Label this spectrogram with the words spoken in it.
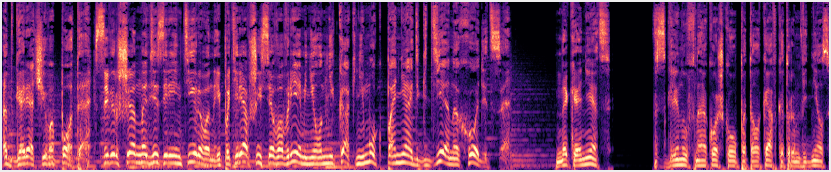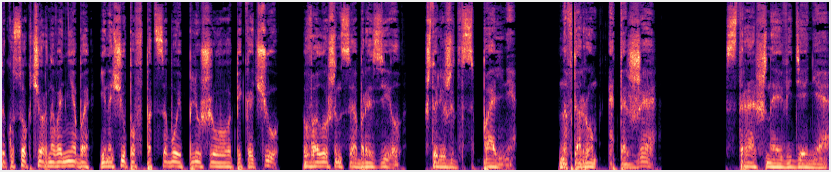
от горячего пота. Совершенно дезориентированный потерявшийся во времени, он никак не мог понять, где находится. Наконец, взглянув на окошко у потолка, в котором виднелся кусок черного неба, и нащупав под собой плюшевого Пикачу, Волошин сообразил, что лежит в спальне на втором этаже страшное видение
